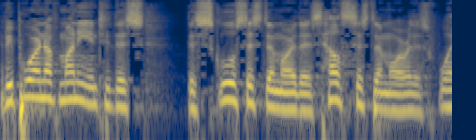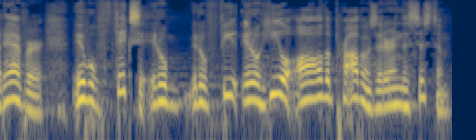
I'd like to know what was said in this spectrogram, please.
If we pour enough money into this, this school system or this health system or this whatever, it will fix it. It'll, it'll, feel, it'll heal all the problems that are in the system.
